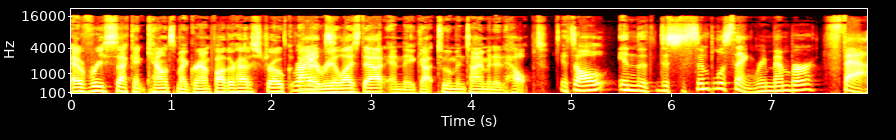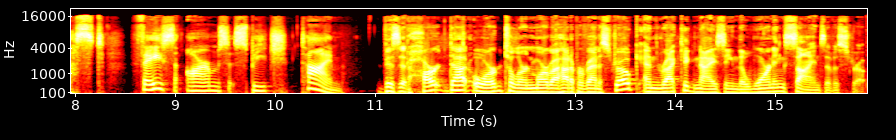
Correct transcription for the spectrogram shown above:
every second counts. My grandfather had a stroke, and I realized that, and they got to him in time, and it helped. It's all in the just the simplest thing. Remember fast. Face, arms, speech, time. Visit heart.org to learn more about how to prevent a stroke and recognizing the warning signs of a stroke.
